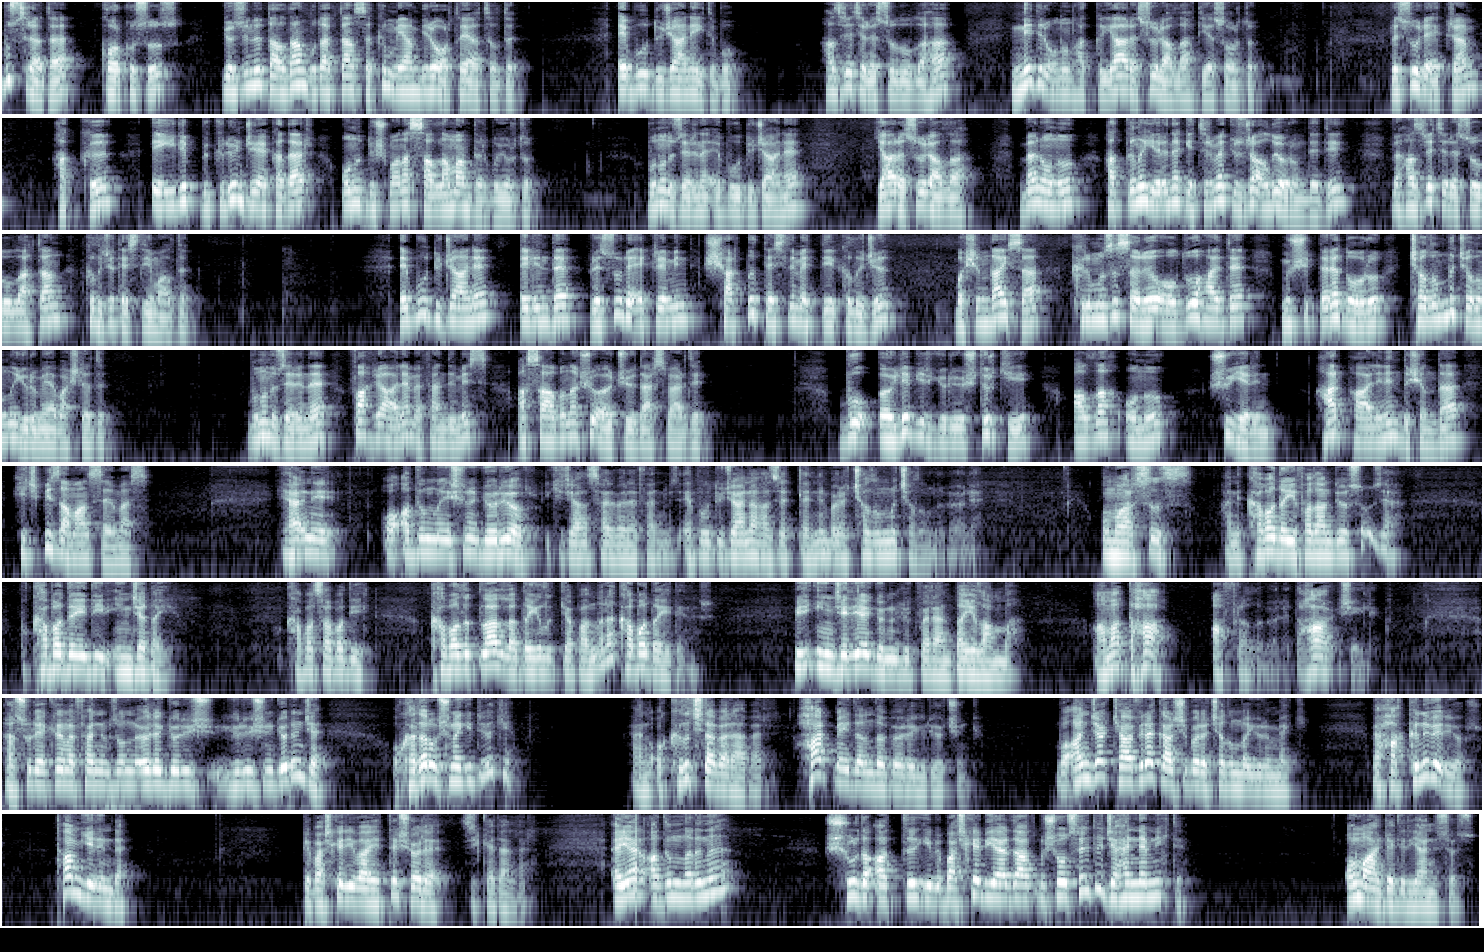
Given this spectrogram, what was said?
Bu sırada korkusuz, gözünü daldan budaktan sakınmayan biri ortaya atıldı. Ebu Dücane'ydi bu. Hazreti Resulullah'a nedir onun hakkı ya Resulallah diye sordu. Resul-i Ekrem hakkı eğilip bükülünceye kadar onu düşmana sallamandır buyurdu. Bunun üzerine Ebu Dücane ya Resulallah ben onu hakkını yerine getirmek üzere alıyorum dedi ve Hazreti Resulullah'tan kılıcı teslim aldı. Ebu Dücane elinde Resul-i Ekrem'in şartlı teslim ettiği kılıcı, başındaysa kırmızı sarığı olduğu halde müşriklere doğru çalımlı çalımlı yürümeye başladı. Bunun üzerine Fahri Alem Efendimiz ashabına şu ölçüyü ders verdi. Bu öyle bir yürüyüştür ki Allah onu şu yerin harp halinin dışında hiçbir zaman sevmez. Yani o adımlayışını görüyor iki Can Selver Efendimiz. Ebu Dücane Hazretlerinin böyle çalımlı çalımlı böyle. Umarsız. Hani kabadayı falan diyorsunuz ya. Bu kabadayı değil ince dayı. Kaba saba değil. Kabalıklarla dayılık yapanlara kabadayı denir. Bir inceliğe gönüllük veren dayılanma. Ama daha afralı böyle daha şeyli. Resul-i Ekrem Efendimiz onun öyle görüş, yürüyüşünü görünce o kadar hoşuna gidiyor ki. Yani o kılıçla beraber harp meydanında böyle yürüyor çünkü. Bu ancak kafire karşı böyle çalımla yürünmek. Ve hakkını veriyor. Tam yerinde. Bir başka rivayette şöyle zikrederler. Eğer adımlarını şurada attığı gibi başka bir yerde atmış olsaydı cehennemlikti. O maldedir yani söz.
